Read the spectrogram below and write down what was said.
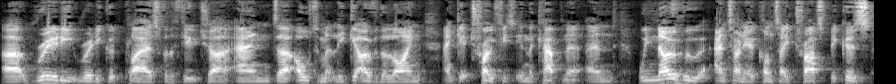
uh, really, really good players for the future and uh, ultimately get over the line and get trophies in the cabinet. And we know who Antonio Conte trusts because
